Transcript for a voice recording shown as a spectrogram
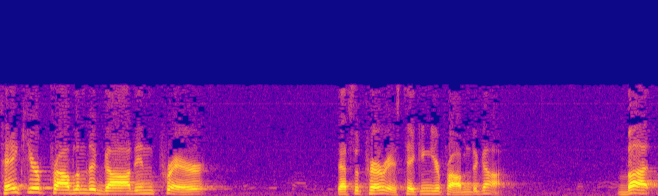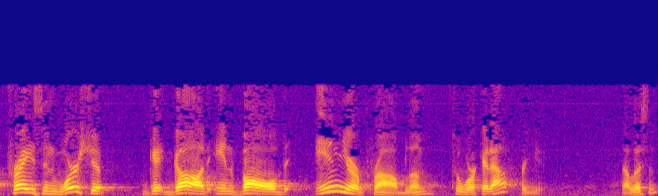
Take your problem to God in prayer. That's what prayer is, taking your problem to God. But praise and worship get God involved in your problem to work it out for you. Now listen.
